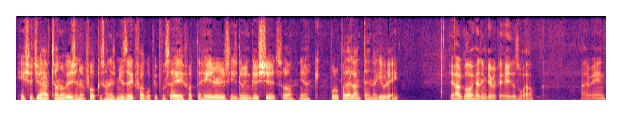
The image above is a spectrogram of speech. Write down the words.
He should just have tunnel vision and focus on his music. Fuck what people say. Fuck the haters. He's doing good shit. So yeah, puro pa adelante, and I give it an eight. Yeah, I'll go ahead and give it the eight as well. I mean,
